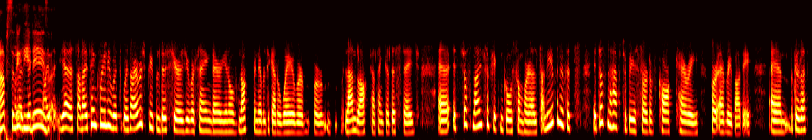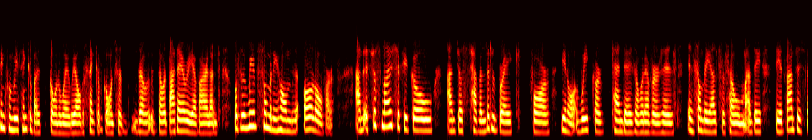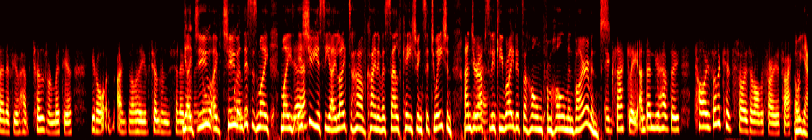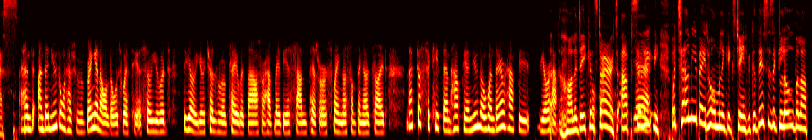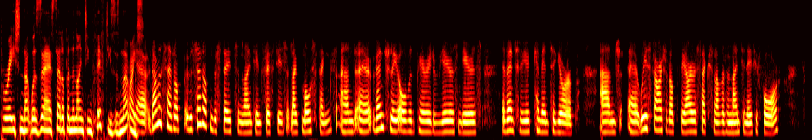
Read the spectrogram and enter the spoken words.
Absolutely, think, it is. Th- yes, and I think really with, with Irish people this year, as you were saying there, you know, have not been able to get away, we're, we're landlocked, I think, at this stage. Uh, it's just nice if you can go somewhere else. And even if it's, it doesn't have to be a sort of Cork Kerry for everybody. Um, because I think when we think about going away, we always think of going to the, the, that area of Ireland. But we have so many homes all over. And it's just nice if you go and just have a little break for you know a week or ten days or whatever it is in somebody else's home. And the the advantage then, if you have children with you, you know, I know you have children. Sinead, yeah, I do. I have two, well, and this is my my yeah. issue. You see, I like to have kind of a self catering situation, and you're yeah. absolutely right. It's a home from home environment. Exactly, and then you have the toys. Other kids' toys are always very attractive. Oh yes, and and then you don't have to be bringing all those with you. So you would, you know, your children will play with that, or have maybe a sand pit or a swing or something outside. That's just to keep them happy, and you know, when they're happy, you're happy. The holiday can start absolutely. Yeah. But tell me about HomeLink Exchange because this is a global operation that was uh, set up in the 1950s, isn't that right? Yeah, that was set up. It was set up in the states in the 1950s, like most things, and uh, eventually, over the period of years and years, eventually it came into Europe, and uh, we started up the Irish section of it in 1984.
